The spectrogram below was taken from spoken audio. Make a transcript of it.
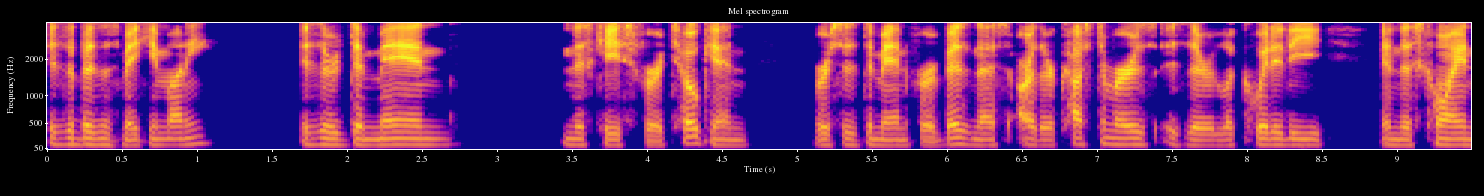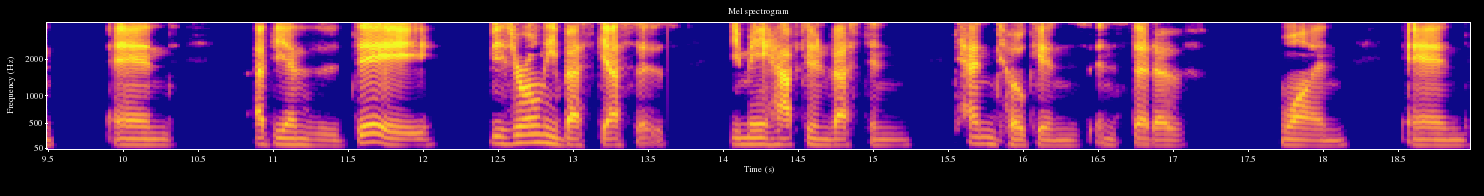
is the business making money? Is there demand, in this case, for a token versus demand for a business? Are there customers? Is there liquidity in this coin? And at the end of the day, these are only best guesses. You may have to invest in 10 tokens instead of one. And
